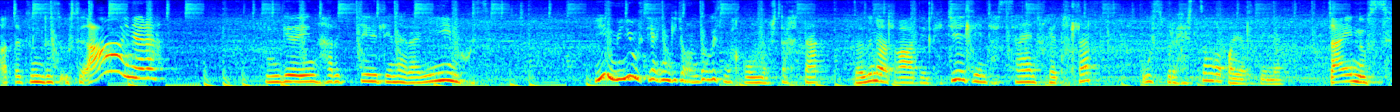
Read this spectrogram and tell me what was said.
Одоо зөндөөс үсэ. Аа, энэ яра. Ингээ энэ харж ийл энэ хараа ийм хүс. Энэ миний үс яг ингэж ундаг байсан байхгүй юм ууртах та. Зогн олгоод энэ хижээлийн тас сайн түрхээ татлаад үс бүр харьцангуй гоё болд юм байна. За энэ үс.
